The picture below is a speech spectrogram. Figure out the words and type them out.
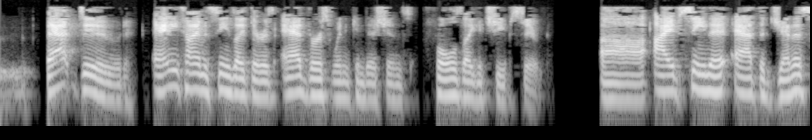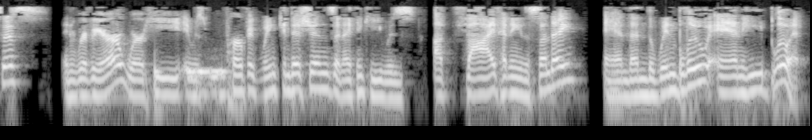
that dude, anytime it seems like there is adverse wind conditions, folds like a cheap suit. Uh, I've seen it at the Genesis in Riviera where he, it was perfect wind conditions and I think he was up five heading into Sunday and then the wind blew and he blew it.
